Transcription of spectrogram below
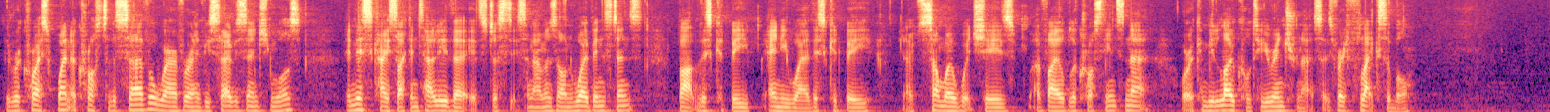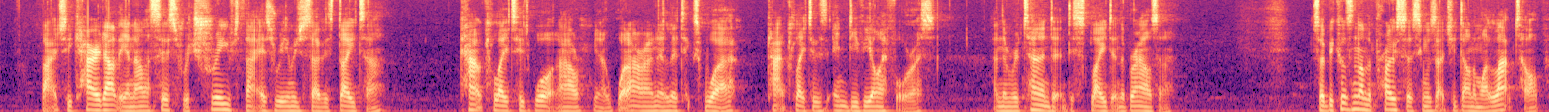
The request went across to the server, wherever Envi Service Engine was, in this case, I can tell you that it's just it's an Amazon web instance, but this could be anywhere. This could be you know, somewhere which is available across the internet, or it can be local to your intranet, so it's very flexible. That actually carried out the analysis, retrieved that Esri image service data, calculated what our, you know, what our analytics were, calculated this NDVI for us, and then returned it and displayed it in the browser. So because none of the processing was actually done on my laptop,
